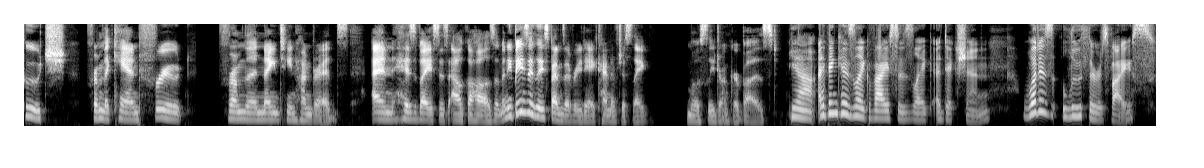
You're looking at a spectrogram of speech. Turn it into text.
hooch from the canned fruit from the 1900s. And his vice is alcoholism. And he basically spends every day kind of just like mostly drunk or buzzed. Yeah, I think his like vice is like addiction. What is Luther's vice?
